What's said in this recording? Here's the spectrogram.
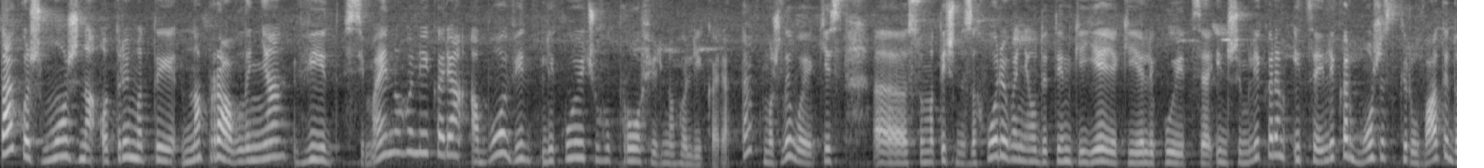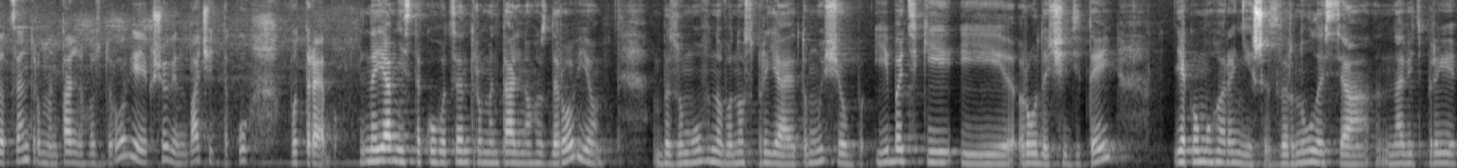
Також можна отримати направлення від сімейного лікаря або від лікуючого профільного лікаря. Так, можливо, якісь е, соматичне захворювання у дитинки є, які лікуються іншим лікарем, і цей лікар може скерувати до центру ментального здоров'я, якщо він бачить таку потребу. Наявність такого центру ментального здоров'я безумовно воно сприяє тому, щоб і батьки, і родичі дітей якомога раніше звернулися навіть при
